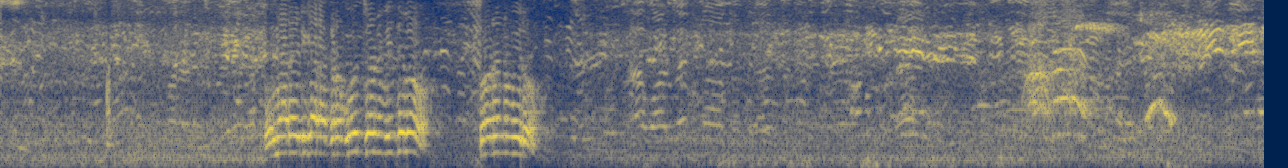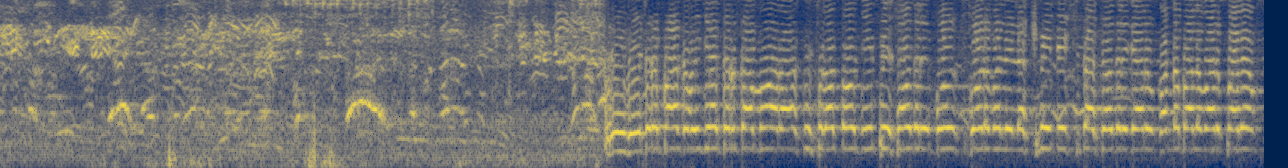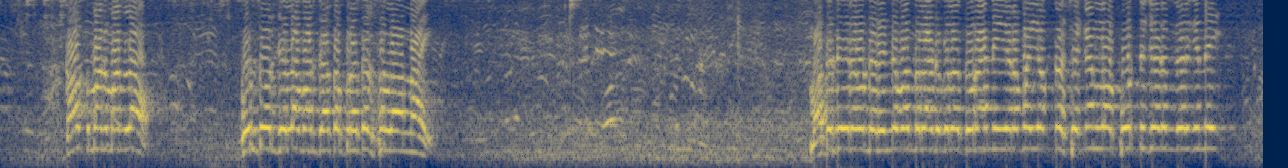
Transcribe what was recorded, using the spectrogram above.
రెడ్డి గారు అక్కడ కూర్చొని విధులు చూడండి మీరు. శ్రీ వెదురుపాక విజయదుర్గ అమ్మవారి ఆశీస్సులతో జీపీ సోదరి పోల్స్ గోడవల్లి లక్ష్మీ దీక్షిత చౌదరి గారు కొండపాల వారిపాలెం కాకుమన్ మండలం గుంటూరు జిల్లా వారి గత ప్రదర్శనలో ఉన్నాయి. మొదటి రౌండ్ రెండు వందల అడుగుల దూరాన్ని ఇరవై ఒక్క సెకండ్లో పూర్తి చేయడం జరిగింది.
